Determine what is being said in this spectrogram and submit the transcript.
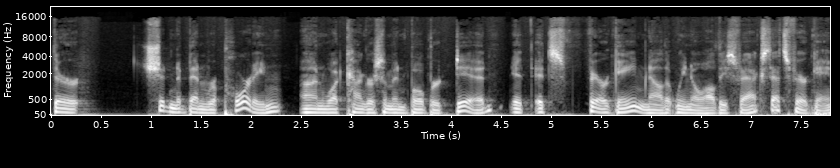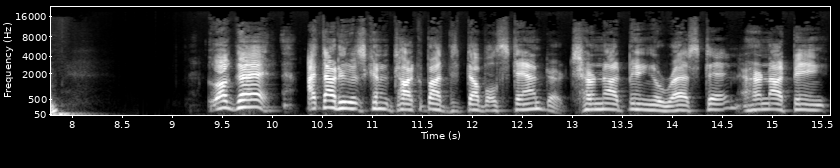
there shouldn't have been reporting on what Congresswoman Boebert did. It, it's fair game now that we know all these facts. That's fair game. Well, good. I thought he was going to talk about the double standards her not being arrested, her not being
